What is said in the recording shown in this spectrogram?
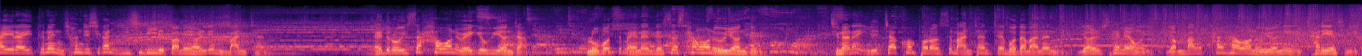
하이라이트는 현지 시간 22일 밤에 열린 만찬. 에드로이스 하원 외교위원장, 로버트 메넨데스 상원 의원 등 지난해 1차 컨퍼런스 만찬 때보다 많은 13명의 연방 상하원 의원이 자리했습니다.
